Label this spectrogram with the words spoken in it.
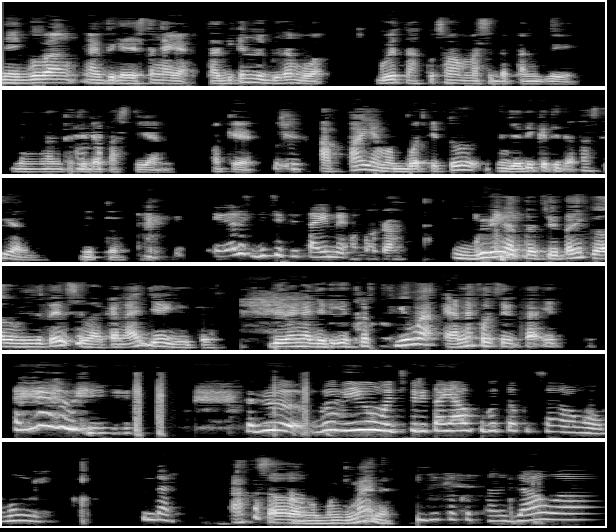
Nih gue ngambil garis tengah ya. Tadi kan lu bilang bahwa gue takut sama masa depan gue dengan ketidakpastian. Oke. Apa yang membuat itu menjadi ketidakpastian? Gitu. Ini harus diceritain ya. Apakah gue nggak tahu ceritanya kalau mau ceritain silakan aja gitu. Bila nggak jadi interview mah enak lo ceritain. Tadi dulu, gue bingung mau ceritanya apa. Gue takut salah ngomong deh. Bentar, Apa salah ngomong gimana? gue takut salah jawab.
